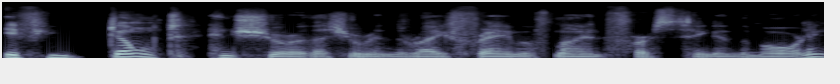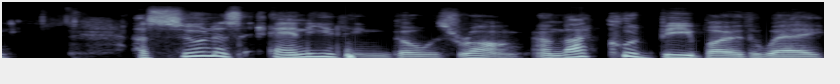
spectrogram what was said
if you don't ensure that you're in the right frame of mind first thing in the morning, as soon as anything goes wrong, and that could be, by the way,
